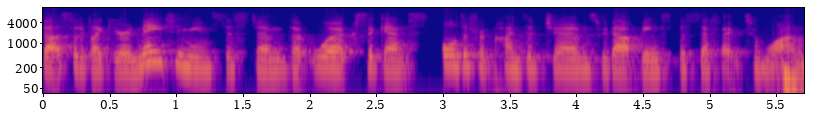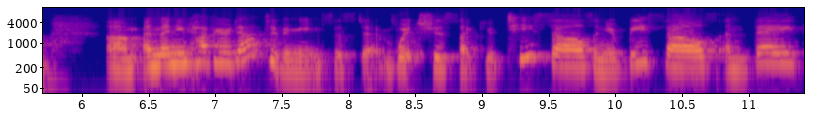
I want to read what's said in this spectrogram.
that's sort of like your innate immune system that works against all different kinds of germs without being specific to one. Um, and then you have your adaptive immune system, which is like your T cells and your B cells, and they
